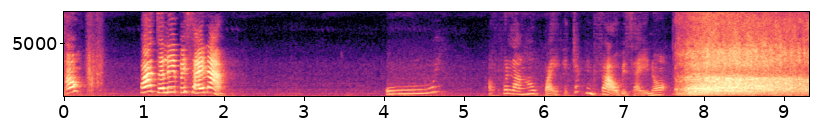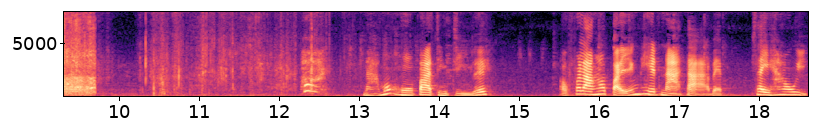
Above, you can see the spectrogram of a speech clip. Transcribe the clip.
เอ้าป้าจะรีบไปไสน่ะโอ้ยเอาฝรั่งเข้าไปก็จักเป็นฝ่าวไปใส่เนาะเฮ้ยหนาโมโหป้าจริง ๆ เลย เอาฝรั่งเข้าไปยังเฮ็ดหน้าตาแบบใส่เฮาอีก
